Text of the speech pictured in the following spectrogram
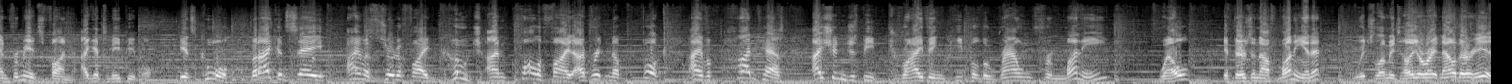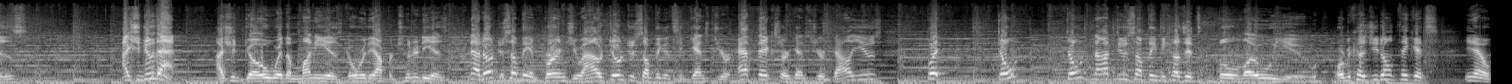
And for me, it's fun. I get to meet people. It's cool. But I could say I'm a certified coach. I'm qualified. I've written a book. I have a podcast. I shouldn't just be driving people around for money. Well, if there's enough money in it, which let me tell you right now there is, I should do that. I should go where the money is, go where the opportunity is. Now, don't do something that burns you out. Don't do something that's against your ethics or against your values. But don't don't not do something because it's below you or because you don't think it's, you know,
